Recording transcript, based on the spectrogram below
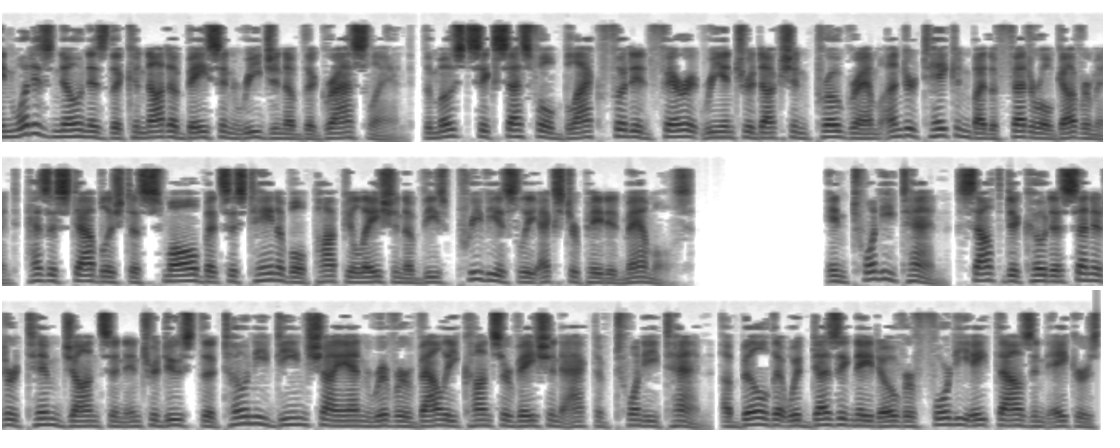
In what is known as the Conata Basin region of the grassland, the most successful black-footed ferret reintroduction program undertaken by the federal government, has established a small but sustainable population of these previously extirpated mammals. In 2010, South Dakota Senator Tim Johnson introduced the Tony Dean Cheyenne River Valley Conservation Act of 2010, a bill that would designate over 48,000 acres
